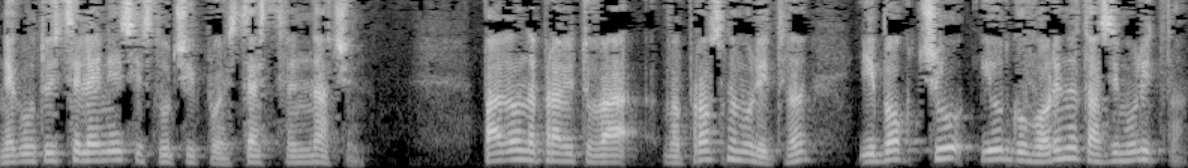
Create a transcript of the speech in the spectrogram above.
Неговото изцеление се случи по естествен начин. Павел направи това въпрос на молитва и Бог чу и отговори на тази молитва.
